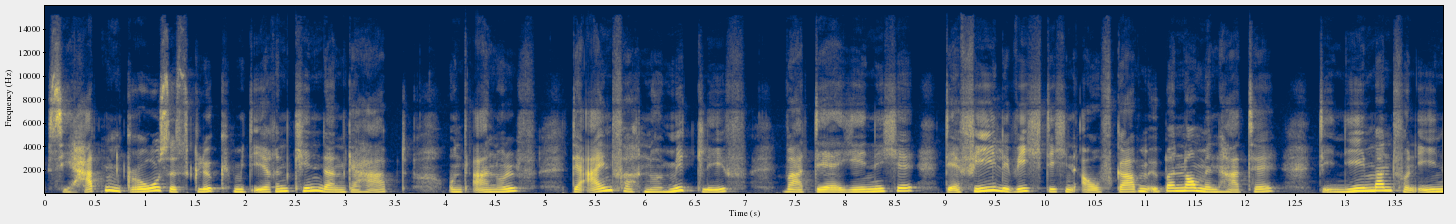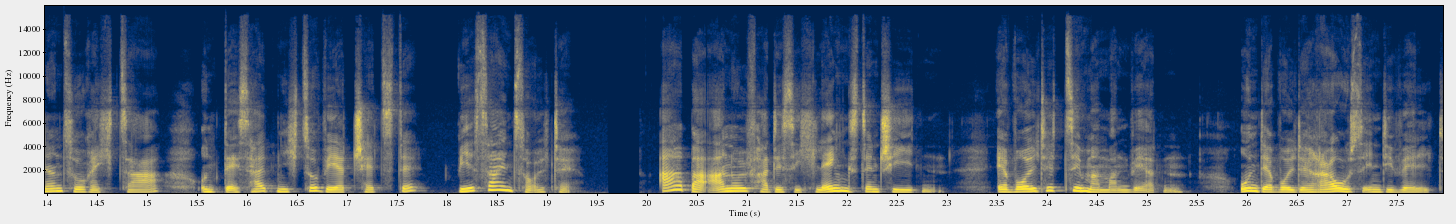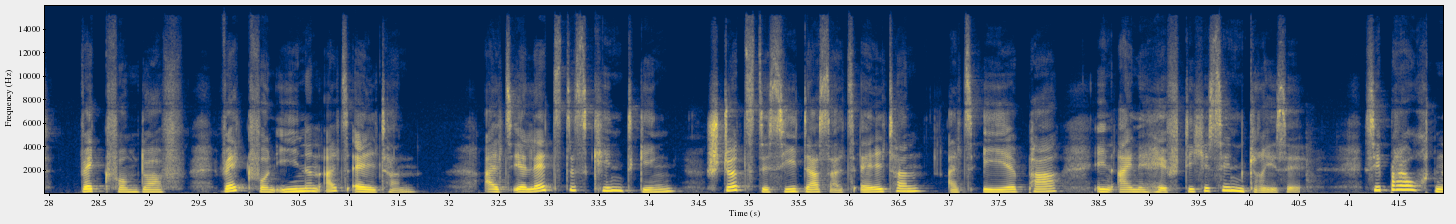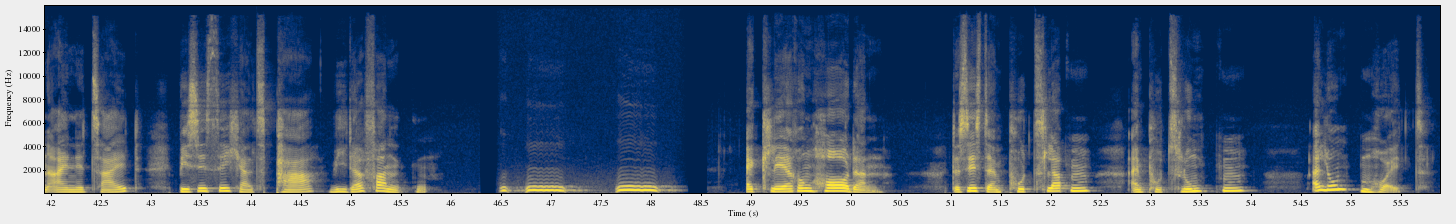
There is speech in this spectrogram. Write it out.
Sie hatten großes Glück mit ihren Kindern gehabt, und Anulf, der einfach nur mitlief, war derjenige, der viele wichtigen Aufgaben übernommen hatte, die niemand von ihnen so recht sah und deshalb nicht so wertschätzte, wie es sein sollte. Aber Anulf hatte sich längst entschieden. Er wollte Zimmermann werden. Und er wollte raus in die Welt weg vom Dorf, weg von ihnen als Eltern. Als ihr letztes Kind ging, stürzte sie das als Eltern, als Ehepaar in eine heftige Sinnkrise. Sie brauchten eine Zeit, bis sie sich als Paar wieder fanden. Erklärung Hordern. Das ist ein Putzlappen, ein Putzlumpen, ein Lumpenhäut.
